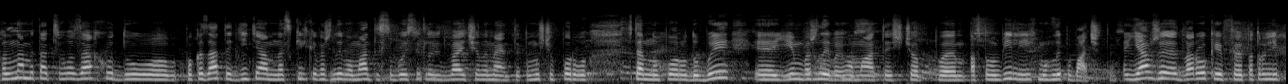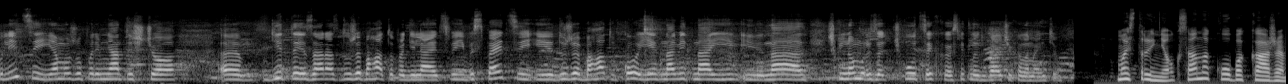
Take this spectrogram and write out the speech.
Головна мета цього заходу показати дітям наскільки важливо мати з собою світловідбиваючі елементи, тому що в пору в темну пору доби е, їм важливо його мати, щоб е, автомобілі їх могли побачити. Я вже два роки в патрульній поліції. Я можу порівняти, що е, діти зараз дуже багато приділяють своїй безпеці, і дуже багато в кого є навіть на на шкільному рюкзачку цих світловідбиваючих елементів. Майстриня Оксана Коба каже,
